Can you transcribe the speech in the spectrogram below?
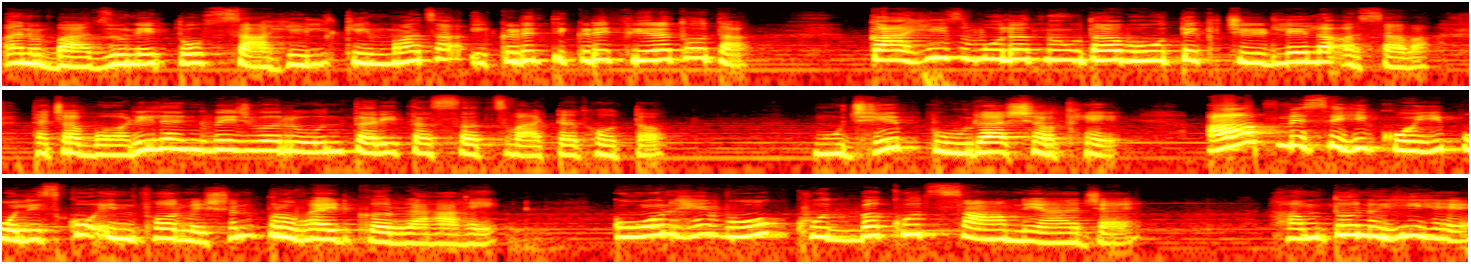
आणि बाजूने तो साहिल केव्हाचा इकडे तिकडे फिरत होता? काहीच बोलत नव्हता बहुतेक चिडलेला असावा. त्याच्या बॉडी लँग्वेजवरून तरी तसंच वाटत होतं. मुझे पूरा शक है. आप में से ही कोई पुलिस को इन्फॉर्मेशन प्रोवाइड कर रहा है. कौन है वो? खुद ब खुद सामने आ जाए. हम तो नहीं है.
